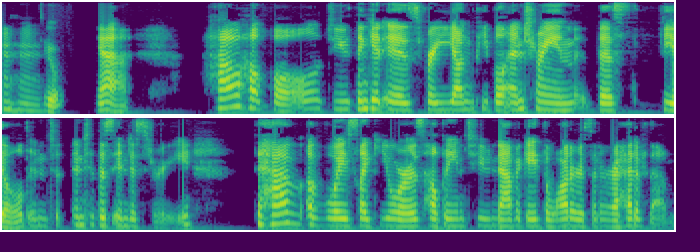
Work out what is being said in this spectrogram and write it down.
hmm too. Yeah. How helpful do you think it is for young people entering this field into into this industry to have a voice like yours helping to navigate the waters that are ahead of them?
